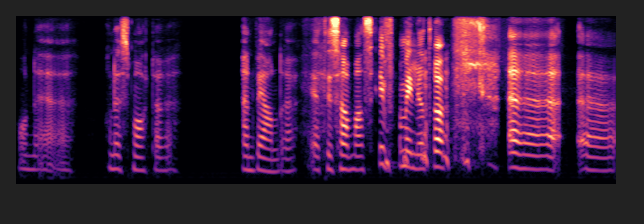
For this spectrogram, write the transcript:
Hon är, hon är smartare än vi andra är tillsammans i familjen tror jag. Eh, eh,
